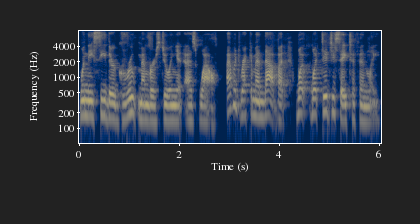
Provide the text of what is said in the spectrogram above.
when they see their group members doing it as well i would recommend that but what what did you say to finley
